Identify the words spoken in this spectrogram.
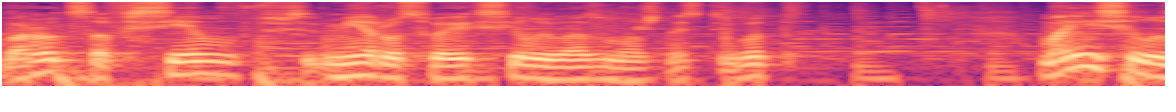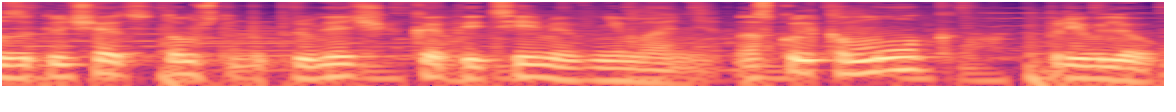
Бороться всем в меру своих сил и возможностей. Вот мои силы заключаются в том, чтобы привлечь к этой теме внимание. Насколько мог, привлек.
